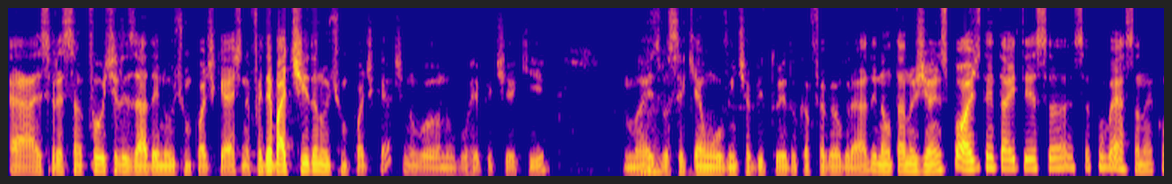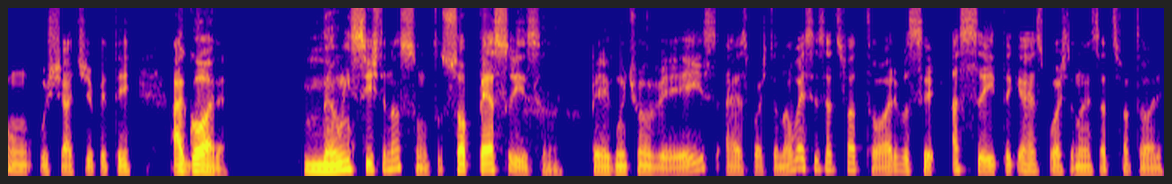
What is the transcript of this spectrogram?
A expressão que foi utilizada aí no último podcast, né? Foi debatida no último podcast, não vou, não vou repetir aqui. Mas hum. você que é um ouvinte habituê do Café Belgrado e não está no Giannis, pode tentar aí ter essa, essa conversa, né? Com o chat GPT. Agora, não insista no assunto. Só peço isso. Né? Pergunte uma vez, a resposta não vai ser satisfatória, você aceita que a resposta não é satisfatória,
